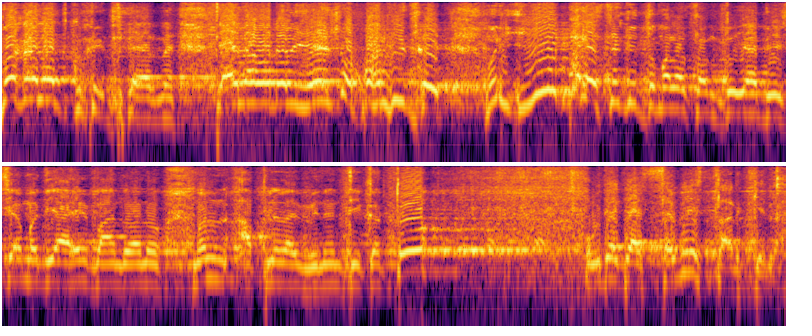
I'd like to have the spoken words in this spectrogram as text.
बघायलाच कोणी तयार नाही. त्याला वाटेल हे जपानीच आहे म्हणजे ही परिस्थिती तुम्हाला सांगतो या देशामध्ये आहे बांधवानो. म्हणून आपल्याला विनंती करतो उद्याच्या सव्वीस तारखेला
